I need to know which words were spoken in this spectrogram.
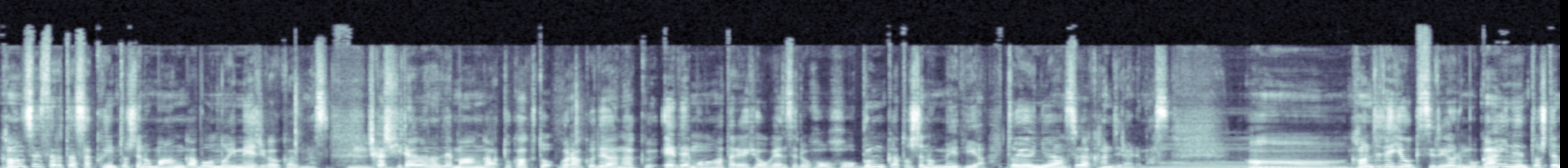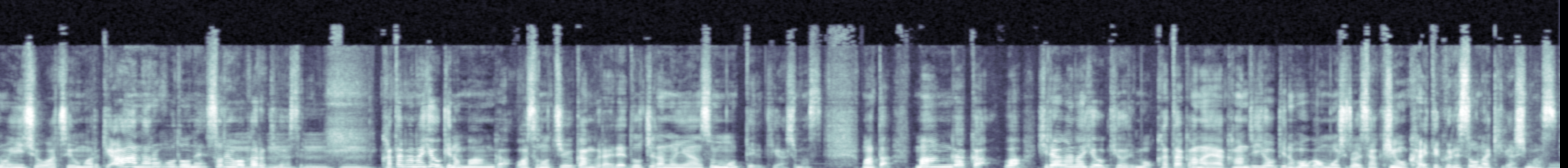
完成された作品としての漫画本のイメージが浮かびます。しかしひらがなで漫画と書くと娯楽ではなく絵で物語を表現する方法文化としてのメディアというニュアンスが感じられます。あ漢字で表記するよりも概念としての印象が強まる気。ああなるほどね。それわかる気がする。カタカナ表記の漫画はその中間ぐらいでどちらのニュアンスも持っている気がします。また漫画家はひらがな表記よりもカタカナや漢字表記の方が面白い作品を書いてくれそうな気がします。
